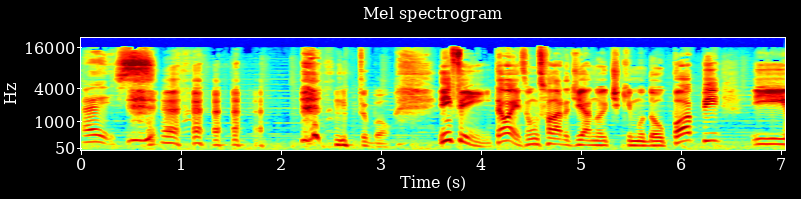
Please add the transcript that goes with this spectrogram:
É isso. Muito bom. Enfim, então é isso. Vamos falar de A Noite que Mudou o Pop. E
